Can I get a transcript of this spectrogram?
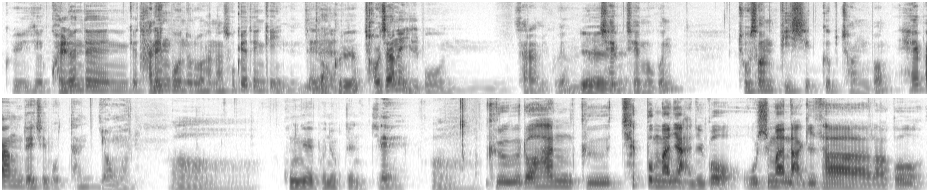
그리고 이게 관련된 게 단행본으로 하나 소개된 게 있는데 네. 아, 그래요? 저자는 일본 사람이고요. 예. 책 제목은 조선 BC급 전범 해방되지 못한 영혼. 아, 국내에 번역된 책. 네. 아, 그러한 그 책뿐만이 아니고 오시마 나기사라고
